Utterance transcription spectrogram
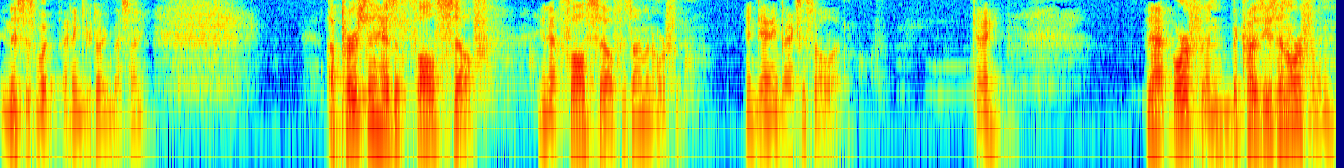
and this is what I think you're talking about, Sonny. A person has a false self, and that false self is I'm an orphan. And Danny backs us all up. Okay? That orphan, because he's an orphan,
